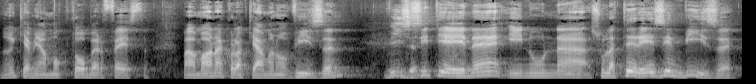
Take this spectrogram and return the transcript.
noi chiamiamo Oktoberfest, ma a Monaco la chiamano Wiesen, Wiesen. si tiene una, sulla Theresienwiese,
